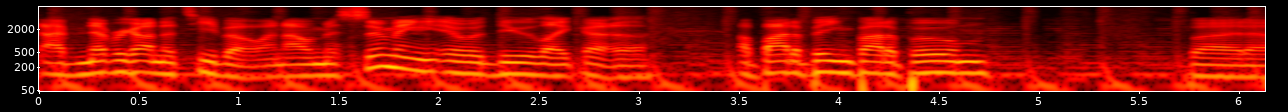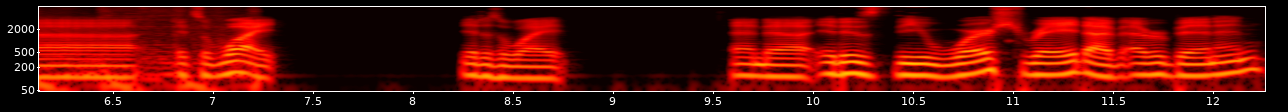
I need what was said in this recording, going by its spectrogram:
I've never gotten a T-bow, and I'm assuming it would do like a, a bada bing, bada boom. But uh, it's a white. It is a white. And uh, it is the worst raid I've ever been in.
